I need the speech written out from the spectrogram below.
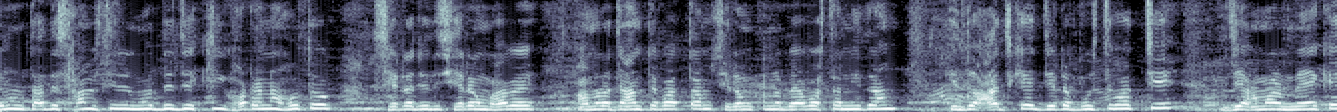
এবং তাদের স্বামী স্ত্রীর মধ্যে যে কি ঘটনা হতো, সেটা যদি সেরকমভাবে আমরা জানতে পারতাম, সেরকম কোনো ব্যবস্থা নিতাম। কিন্তু আজকে যেটা বুঝতে পারছি যে আমার মেয়েকে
